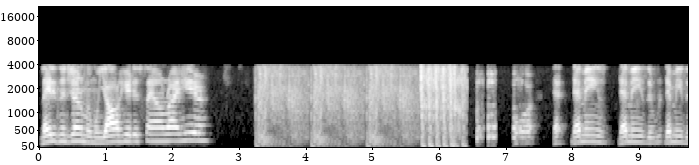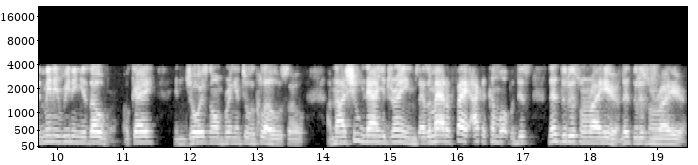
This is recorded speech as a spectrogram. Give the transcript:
ladies and gentlemen when y'all hear this sound right here, or that that means that means the that means the mini reading is over. Okay, and Joi's gonna bring it to a close. So I'm not shooting down your dreams. As a matter of fact, I could come up with this. Let's do this one right here. Let's do this one right here.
